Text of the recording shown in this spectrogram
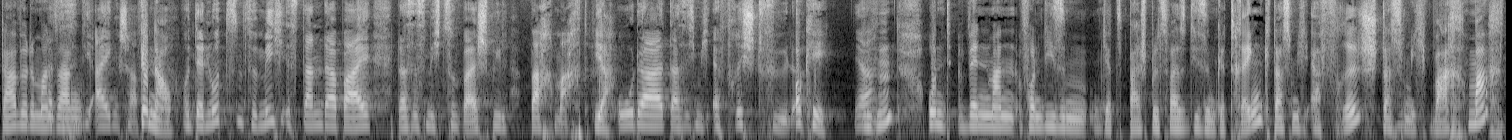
Da würde man Also das sagen, sind die Eigenschaften. Genau. Und der Nutzen für mich ist dann dabei, dass es mich zum Beispiel wach macht. Ja. Oder dass ich mich erfrischt fühle. Okay. Ja? Mhm. Und wenn man von diesem, jetzt beispielsweise diesem Getränk, das mich erfrischt, das mich wach macht,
